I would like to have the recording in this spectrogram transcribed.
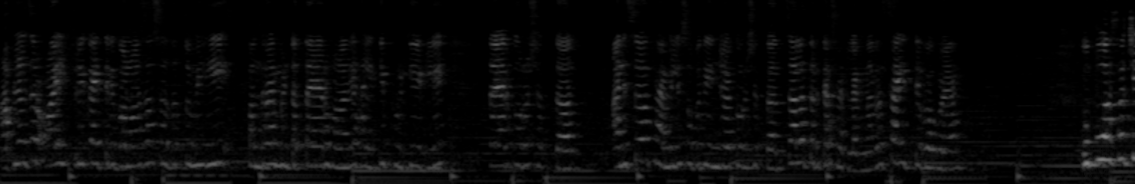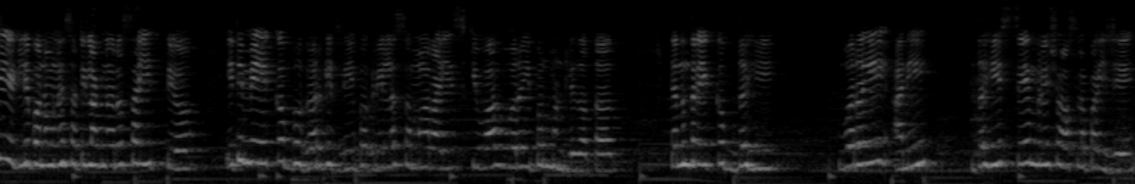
आपल्याला जर ऑइल फ्री काहीतरी बनवायचं असेल तर तुम्ही ही पंधरा मिनिटात तयार होणारी हलकी फुलकी इडली तयार करू शकतात आणि सर्व फॅमिली सोबत एन्जॉय करू शकतात. चला तर त्यासाठी लागणारं साहित्य बघूया. उपवासाची इडली बनवण्यासाठी लागणारं साहित्य इथे मी एक कप भगर घेतली. भगरीला समा राईस किंवा वरई पण म्हटले जातात. त्यानंतर एक कप दही. वरई आणि दही सेम रेशो असला पाहिजे.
